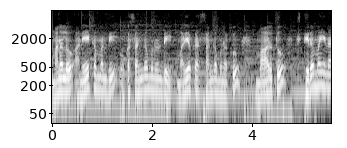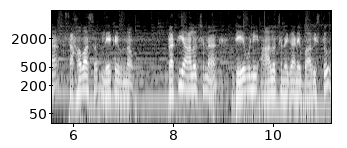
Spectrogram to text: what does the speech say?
మనలో అనేక మంది ఒక సంఘము నుండి మరి ఒక సంఘమునకు మారుతూ స్థిరమైన సహవాసం లేక ఉన్నాం. ప్రతి ఆలోచన దేవుని ఆలోచనగానే భావిస్తూ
